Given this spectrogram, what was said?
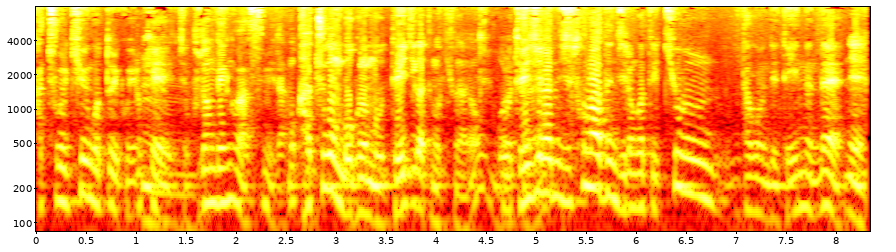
가축을 키운 것도 있고 이렇게 이제 구성된 것 같습니다. 뭐 가축은 뭐 그럼 뭐 돼지 같은 거 키우나요? 뭐뭘 돼지라든지 소라든지 이런 것들이 키운다고 이제 돼 있는데? 예.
